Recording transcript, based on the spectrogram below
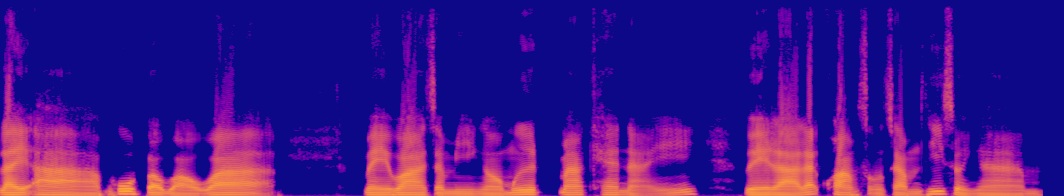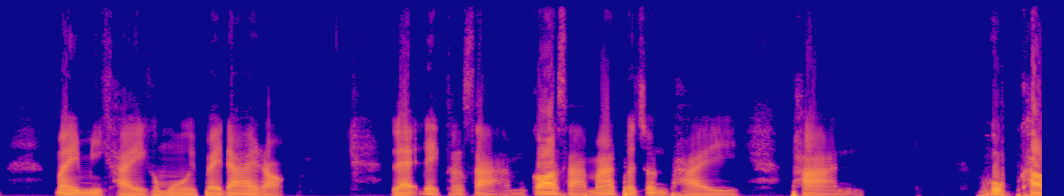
ไลอาพูดเบาๆว่า ไม่ว่าจะมีเงามืดมากแค่ไหน เวลาและความทรงจำที่สวยงาม ไม่มีใครขโมยไปได้หรอก และเด็กทั้งสามก็สามารถผจญภัย ผ่าน หุบเขา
